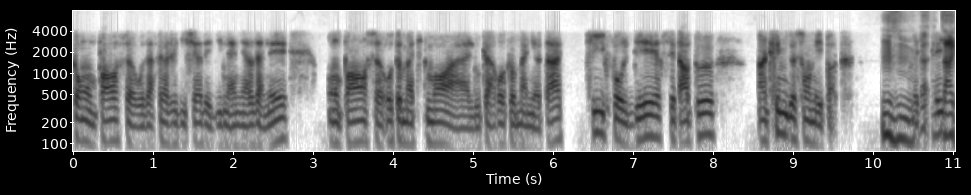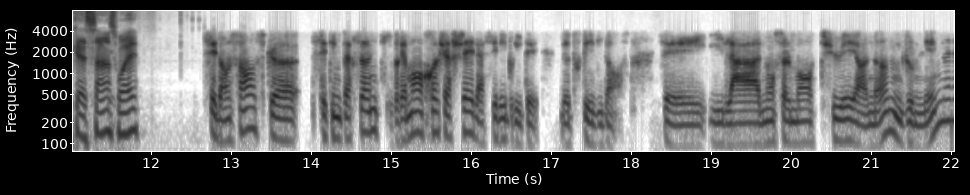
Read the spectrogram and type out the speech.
Quand on pense aux affaires judiciaires des dix dernières années, on pense automatiquement à Luca Rocco Magnotta, qui, il faut le dire, c'est un peu un crime de son époque. Mhm. Dans quel sens, ouais? C'est dans le sens que c'est une personne qui vraiment recherchait la célébrité, de toute évidence. C'est, il a non seulement tué un homme, Junlin,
